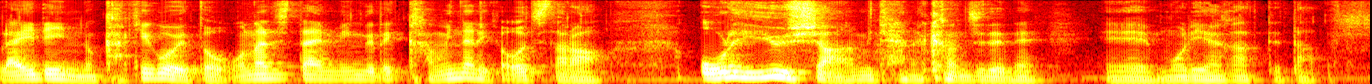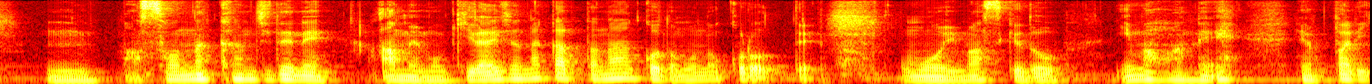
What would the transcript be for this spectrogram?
ライデインの掛け声と同じタイミングで雷が落ちたら、俺勇者みたいな感じでね、えー、盛り上がってた。うん、まあそんな感じでね、雨も嫌いじゃなかったな、子供の頃って思いますけど、今はね、やっぱり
